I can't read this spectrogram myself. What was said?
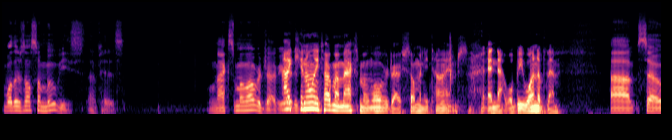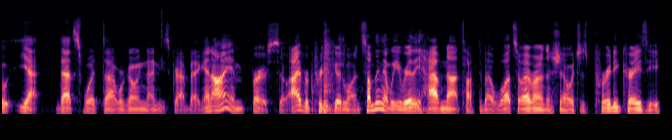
well there's also movies of his. Maximum Overdrive. I can only talk about Maximum Overdrive so many times, and that will be one of them. Um, so yeah, that's what uh, we're going 90s grab bag, and I am first. So I have a pretty good one, something that we really have not talked about whatsoever on the show, which is pretty crazy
